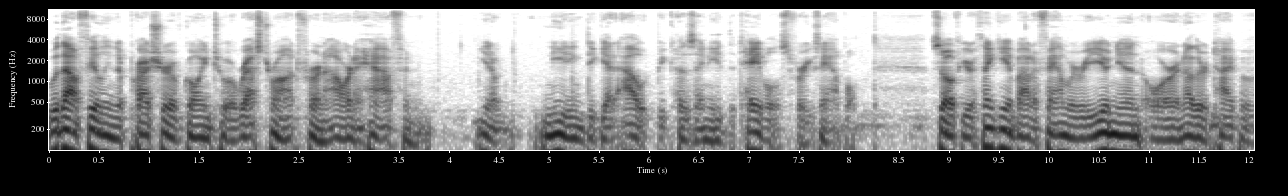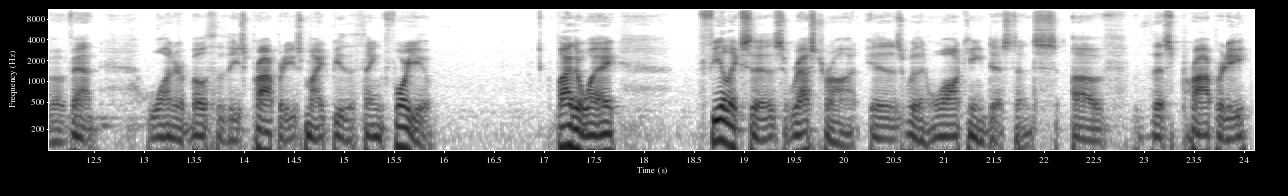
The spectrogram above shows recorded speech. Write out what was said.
without feeling the pressure of going to a restaurant for an hour and a half and you know needing to get out because they need the tables, for example. So if you're thinking about a family reunion or another type of event, one or both of these properties might be the thing for you. By the way, Felix's restaurant is within walking distance of this property.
